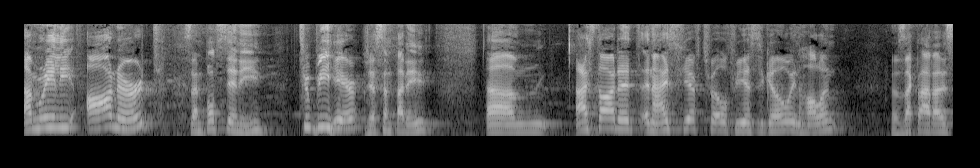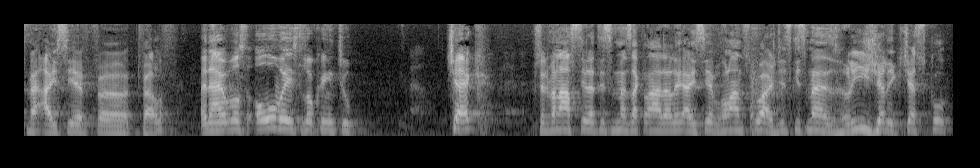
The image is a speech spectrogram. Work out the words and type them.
I'm really honored Jsem poctěný, to be here. že jsem tady. Um, I started an ICF 12 years ago in Holland, Zakládali jsme ICF eh, 12. and I was always looking to check Před 12 lety jsme zakládali ICF v Holandsku a vždycky jsme zhlíželi k Česku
